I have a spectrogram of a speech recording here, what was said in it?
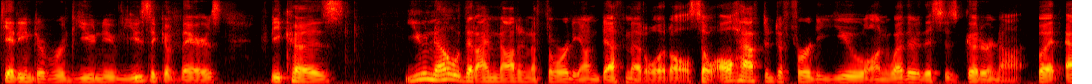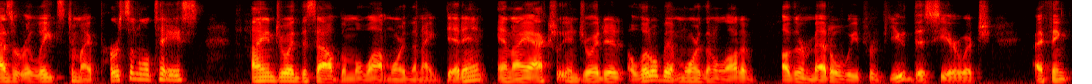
getting to review new music of theirs because you know that I'm not an authority on death metal at all. So I'll have to defer to you on whether this is good or not. But as it relates to my personal taste, I enjoyed this album a lot more than I didn't, and I actually enjoyed it a little bit more than a lot of other metal we've reviewed this year, which I think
